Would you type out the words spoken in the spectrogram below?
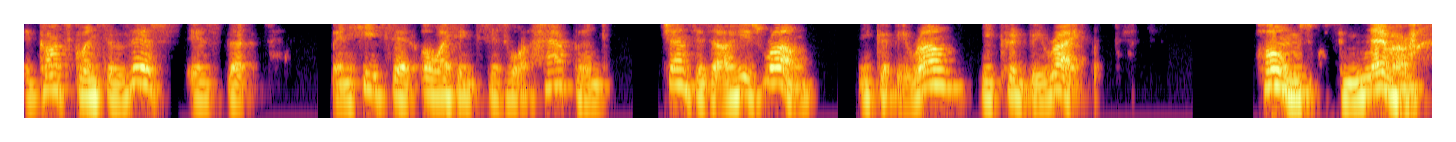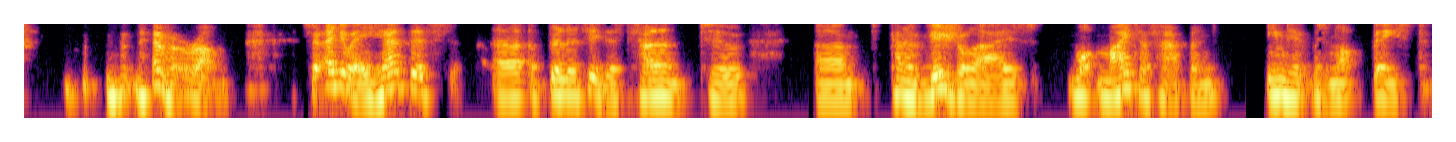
the consequence of this is that when he said, Oh, I think this is what happened, chances are he's wrong. He could be wrong. He could be right. Holmes mm. was never, never wrong. So anyway, he had this uh, ability, this talent to um, kind of visualize what might have happened, even if it was not based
